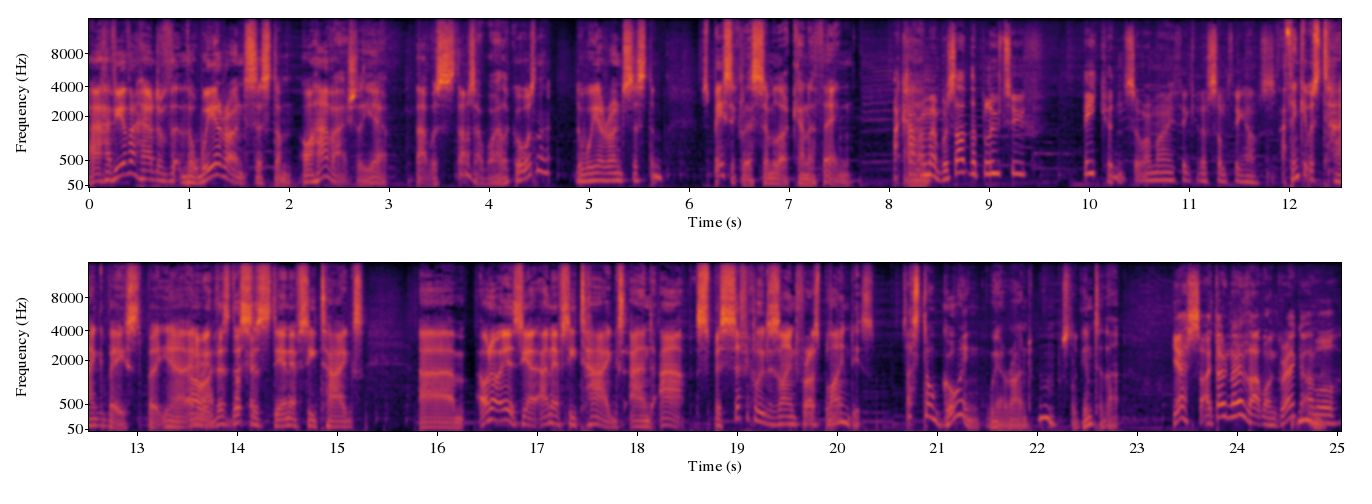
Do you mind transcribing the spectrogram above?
Uh, have you ever heard of the, the WayAround system? Oh, I have actually. Yeah, that was that was a while ago, wasn't it? The WayAround system. It's basically a similar kind of thing. I can't um, remember. Was that the Bluetooth beacons, or am I thinking of something else? I think it was tag based, but yeah. Anyway, right. this this okay. is the NFC tags. Um, oh no, it is yeah. NFC tags and app specifically designed for us blindies. Is that still going? WayAround. Hmm, let's look into that. Yes, I don't know that one, Greg. Hmm. I will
